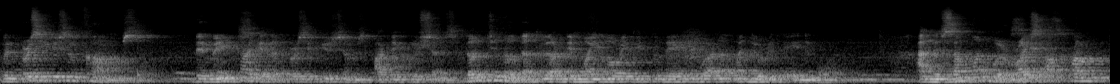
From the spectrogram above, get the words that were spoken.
when persecution comes, the main target of persecutions are the Christians. Don't you know that we are the minority today? We are not majority anymore. Unless someone will rise up from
